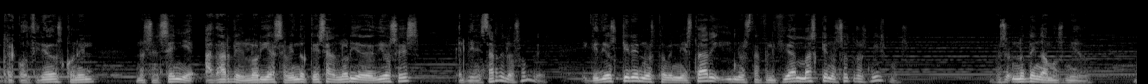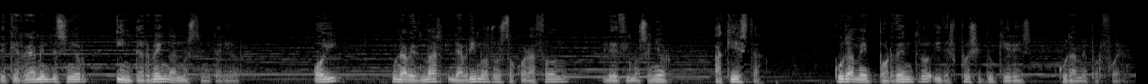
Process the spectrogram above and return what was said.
reconciliados con Él, nos enseñe a darle gloria sabiendo que esa gloria de Dios es el bienestar de los hombres y que Dios quiere nuestro bienestar y nuestra felicidad más que nosotros mismos. Pues no tengamos miedo de que realmente el Señor intervenga en nuestro interior. Hoy, una vez más, le abrimos nuestro corazón y le decimos, Señor, aquí está, cúrame por dentro y después, si tú quieres, cúrame por fuera.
